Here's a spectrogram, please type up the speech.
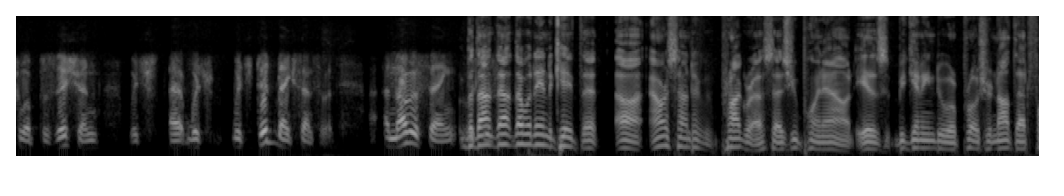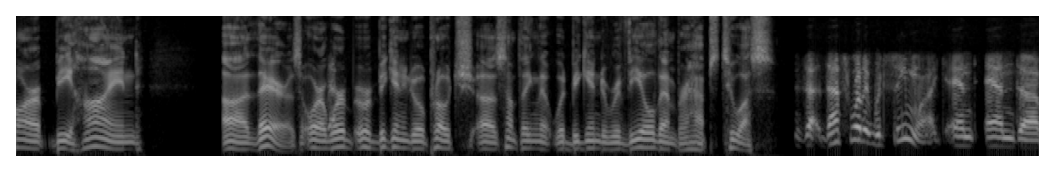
to a position which uh, which which did make sense of it. Another thing, But that, that, that would indicate that uh, our scientific progress, as you point out, is beginning to approach or not that far behind uh, theirs, or we're, we're beginning to approach uh, something that would begin to reveal them perhaps to us. That, that's what it would seem like, and and uh,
